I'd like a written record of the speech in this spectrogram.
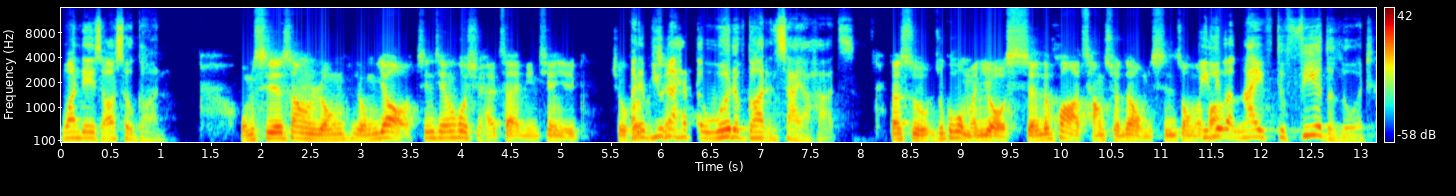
one day is also gone. 我们世界上荣荣耀，今天或许还在，明天也就 But 会 if 不 you and I 见。 have the word of God inside our hearts, 但是如果我们有神的话常存在我们心中的 we 话 live，a life to fear the Lord.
